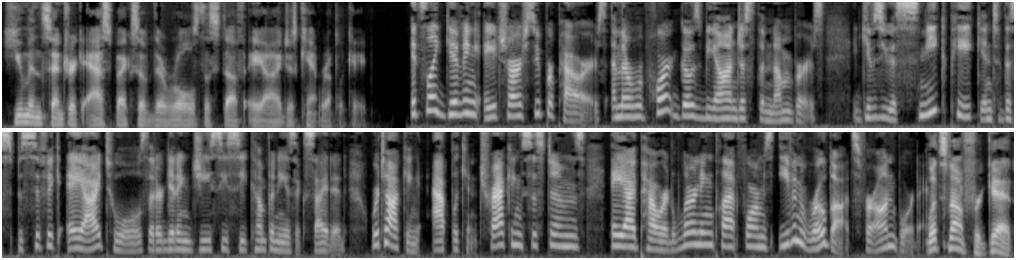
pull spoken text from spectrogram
human-centric aspects of their roles, the stuff AI just can't replicate. It's like giving HR superpowers, and the report goes beyond just the numbers. It gives you a sneak peek into the specific AI tools that are getting GCC companies excited. We're talking applicant tracking systems, AI powered learning platforms, even robots for onboarding. Let's not forget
